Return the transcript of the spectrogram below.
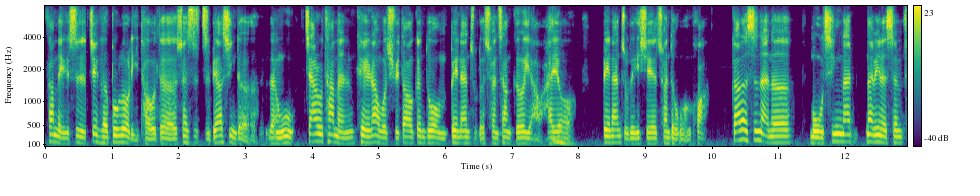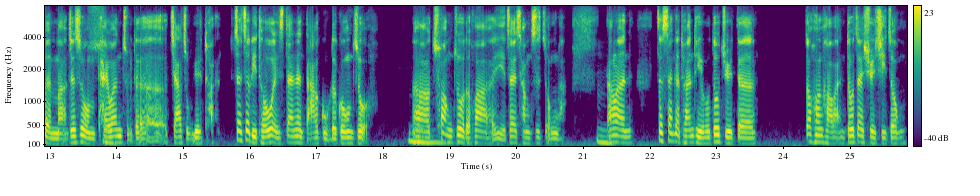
他们也是剑河部落里头的算是指标性的人物。加入他们可以让我学到更多我们卑南族的传唱歌谣，还有卑南族的一些传统文化。嘎勒斯南呢，母亲那那边的身份嘛，这是我们台湾组的家族乐团，在这里头我也是担任打鼓的工作。啊、嗯创作的话也在尝试中啦。嗯当然，这三个团体我都觉得都很好玩，都在学习中。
